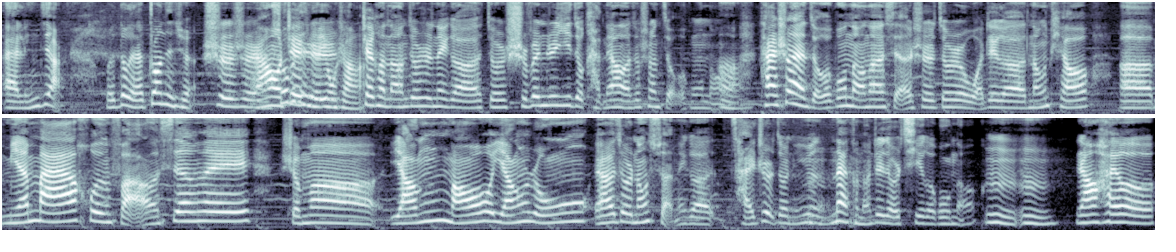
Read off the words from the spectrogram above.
哎零件，我就都给它装进去。是是，然后这是用上了，这可能就是那个就是十分之一就砍掉了，就剩九个功能了。它剩下九个功能呢，写的是就是我这个能调呃棉麻混纺纤维什么羊毛羊绒，然后就是能选那个材质，就是你运，那可能这就是七个功能。嗯嗯，然后还有。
